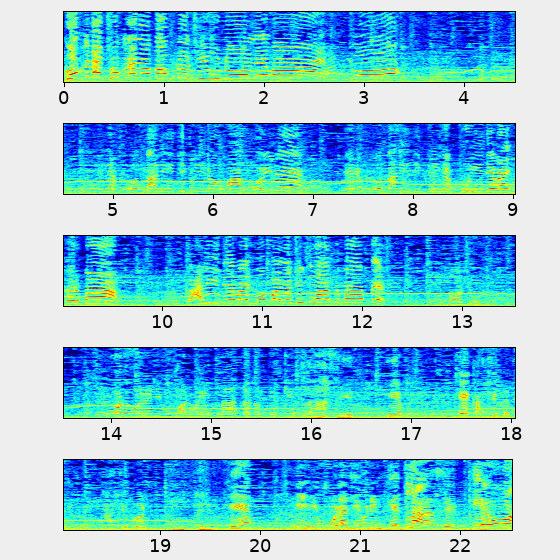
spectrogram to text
કોકના છોકરાના બાપનો જીવ ન લેવાય એટલે પોતાની દીકરીનો વાક હોય ને ત્યારે પોતાની દીકરીને પૂરી દેવાય ઘરમાં ગાલી દેવાય મોબાઈલ હજુ તો હાથમાં આપે તો હજુ સોળ વર્ષની ઉંમરમાં એટલા હતા તો કેટલા હશે હે ભાઈ એ કાજુ કતરી કાજુ કોણ હે લીંબુડા જેવડી કેટલા હશે કેવો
